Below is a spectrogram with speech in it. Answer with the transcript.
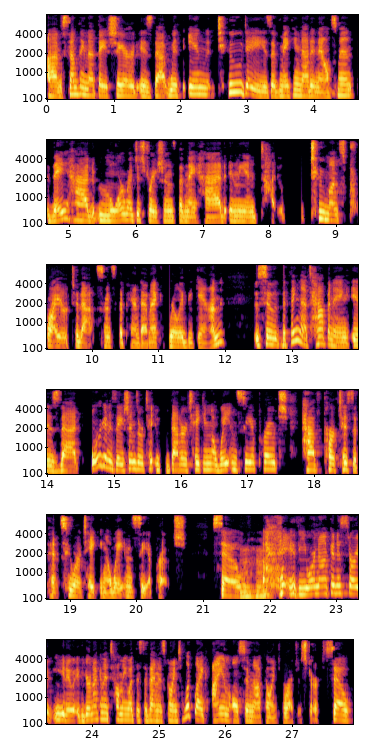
um, something that they shared is that within two days of making that announcement they had more registrations than they had in the entire two months prior to that since the pandemic really began so the thing that's happening is that organizations are ta- that are taking a wait and see approach have participants who are taking a wait and see approach. So mm-hmm. if you're not going to start, you know, if you're not going to tell me what this event is going to look like, I am also not going to register. So,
